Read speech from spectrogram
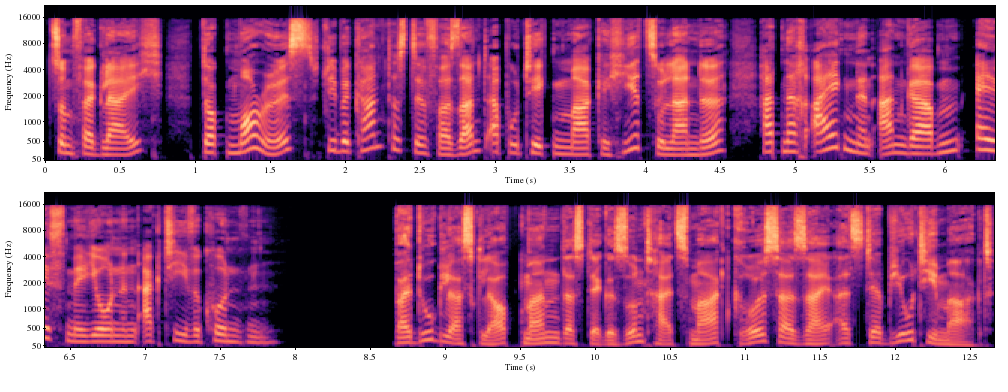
Zum Vergleich, Doc Morris, die bekannteste Versandapothekenmarke hierzulande, hat nach eigenen Angaben 11 Millionen aktive Kunden. Bei Douglas glaubt man, dass der Gesundheitsmarkt größer sei als der Beauty-Markt,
